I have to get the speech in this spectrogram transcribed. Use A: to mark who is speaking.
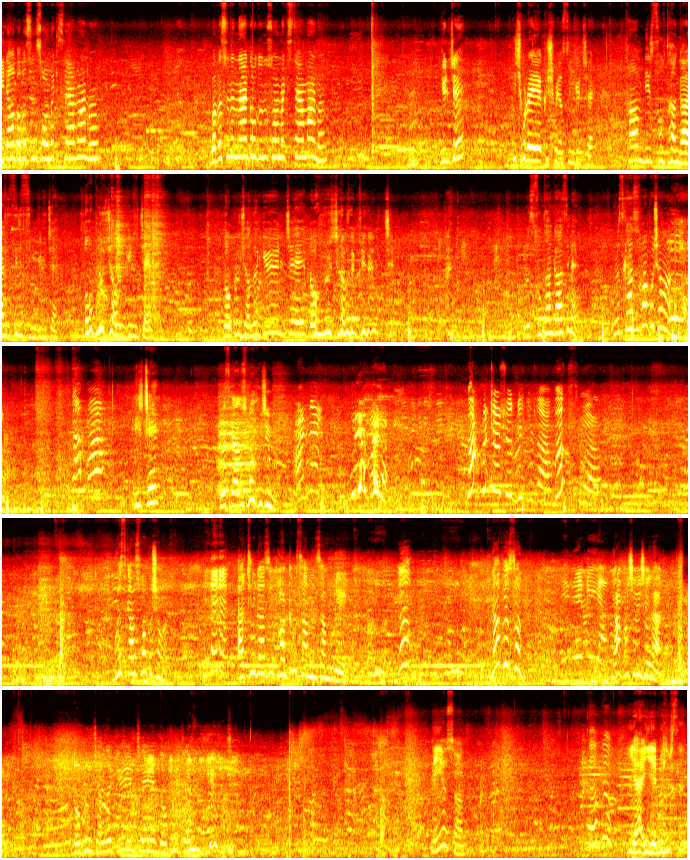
A: Bir daha babasını sormak isteyen var mı? Babasının nerede olduğunu sormak isteyen var mı? Gülce? Hiç buraya yakışmıyorsun Gülce. Tam bir Sultan Galizilisin Gülce. Dobrucalı Gülce. Dobrucalı Gülce, Dobrucalı Gülce. Burası Sultan Gazi mi? Burası Gazi Osman Paşa mı? Gülce. Burası Paşa mı?
B: Anne. Buraya böyle. Bak mı çalışıyoruz biz burada? Bak mı?
A: Burası Gazi Osman Paşa mı? Ertuğrul Gazi'nin parkı mı sandın sen burayı? Ha? Ne yapıyorsun? Yapma şöyle şeyler. Dobrucalı Gülce, Dobrucalı Gülce. Ne yiyorsun?
B: Tavuk.
A: Ya yiyebilirsen.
